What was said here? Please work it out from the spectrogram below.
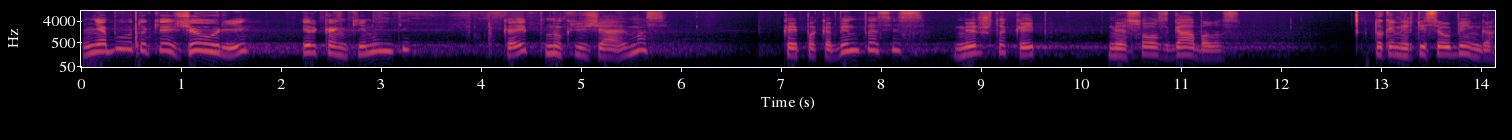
nebuvo tokia žiauri ir kankinanti, kaip nukryžiavimas, kaip pakabintasis miršta kaip mėsos gabalas. Tokia mirtis siaubinga.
